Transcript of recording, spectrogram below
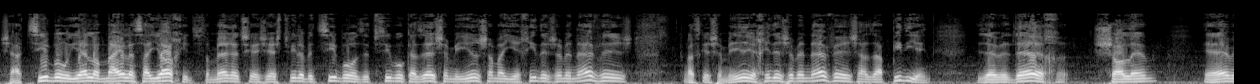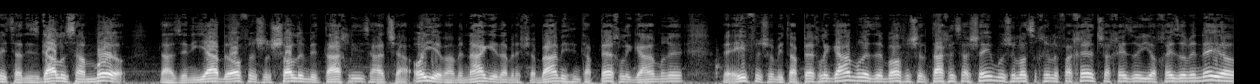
שהציבור יהיה לו מיילס היוחיד, זאת אומרת שיש תפילה בציבור, זה ציבור כזה שמאיר שם יחידה שבנפש, אז כשמאיר יחידה שבנפש, אז הפדיין, זה בדרך שולם, אה, מצד איסגלוס המויר, זה נהיה באופן של שולם בתכליס, עד שהאויב, המנגד, המנפש הבא, מתהפך לגמרי, ואיפן שהוא מתהפך לגמרי זה באופן של תכליס השלימוס, שלא צריכים לפחד שאחרי זה יהיה חזר ונאו,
